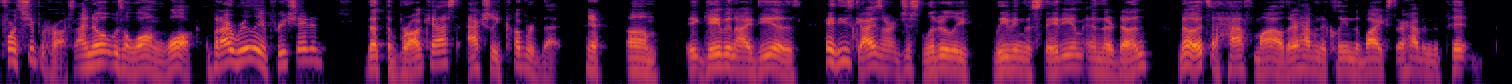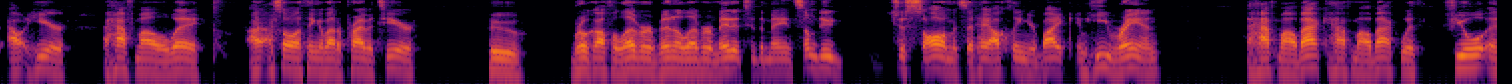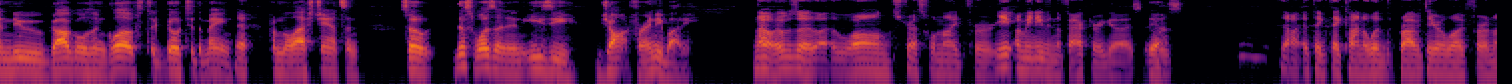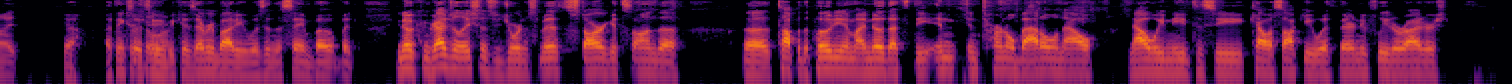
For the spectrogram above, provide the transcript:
for Supercross. I know it was a long walk, but I really appreciated that the broadcast actually covered that. Yeah. Um, it gave an idea. Hey, these guys aren't just literally leaving the stadium and they're done. No, it's a half mile. They're having to clean the bikes. They're having the pit out here a half mile away. I, I saw a thing about a privateer who broke off a lever, bent a lever, made it to the main. Some dude just saw him and said, "Hey, I'll clean your bike," and he ran a half mile back, a half mile back with fuel and new goggles and gloves to go to the main Yeah. from the last chance. And so this wasn't an easy jaunt for anybody. No, it was a, a long, stressful night for. I mean, even the factory guys. It Yeah. was. I think they kind of lived the privateer life for a night. Yeah, I think For so sure. too, because everybody was in the same boat. But you know, congratulations to Jordan Smith. Star gets on the uh, top of the podium. I know that's the in, internal battle now. Now we need to see Kawasaki with their new fleet of riders.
